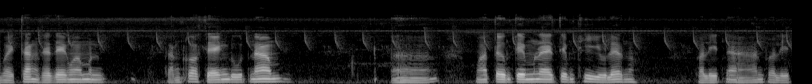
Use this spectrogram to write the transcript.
ใบตั้งแสดงว่ามันสังเคราะห์แสงดูดน้ำมาเติมเต็มอะไรเต็มที่อยู่แล้วเนาะผลิตอาหารผลิต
